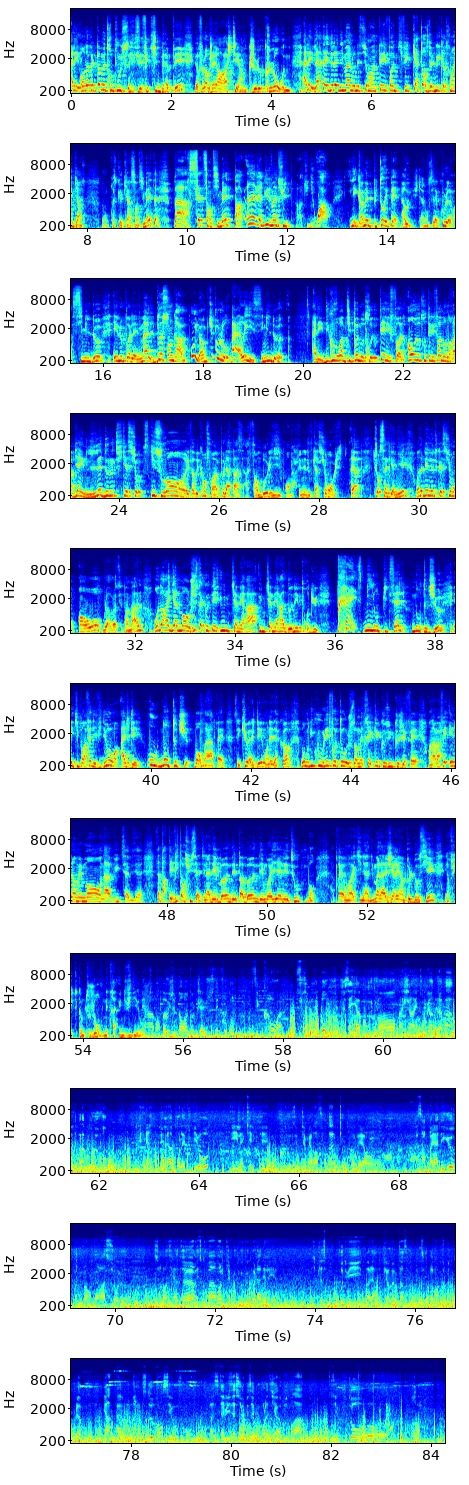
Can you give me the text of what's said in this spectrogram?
Allez, on n'appelle pas Maître Pouce, il s'est fait kidnapper, il va falloir que j'aille en racheter que je le clone. Allez, la taille de l'animal, on est sur un téléphone qui fait 14,95, donc presque 15 cm, par 7 cm, par 1,28. Alors tu dis, waouh, il est quand même plutôt épais. Bah oui, je t'ai annoncé la couleur, 6002, et le poids de l'animal, 200 grammes. Oh, il est un petit peu lourd. Bah oui, 6002. Allez, découvrons un petit peu notre téléphone. En haut de notre téléphone, on aura bien une lettre de notification. Ce qui souvent, les fabricants font un peu la passe. À 100 boules, ils disent, bon, bah, une notification, oui. Allez toujours ça de gagner. On a bien une notification en haut. Alors là, c'est pas mal. On aura également juste à côté une caméra. Une caméra donnée pour du 13 millions de pixels, nom de Dieu, et qui pourra faire des vidéos en HD. Ouh, nom de Dieu. Bon, bah après, c'est que HD, on est d'accord. Donc du coup, les photos, je vous en mettrai quelques-unes que j'ai fait. On n'a pas fait énormément, on a vu que ça, ça partait vite en sucette. Il y en a des bonnes, des pas bonnes, des moyennes et tout. Bon, après, on voit qu'il a du mal à gérer un peu le dossier. Et ensuite, comme toujours, on vous mettra une vidéo. bah oui, je me rends compte que j'avais juste fait une photo. C'est con, hein. Bon, je sais, il y a beaucoup de vent, machin et tout, mais on est là pas, on n'est pas là pour le vent. On est là pour la vidéo et la qualité de cette caméra frontale qui a l'air. Euh, ça n'a pas l'air dégueu. Après, on verra sur l'ordinateur. Est-ce qu'on va avoir le camion Coca-Cola derrière? Petit placement de produit, voilà. Et puis en même temps, ça va d'avoir un petit peu de couleur. Il y a un max de vent, c'est ouf. Bon, pas de stabilisation, mais vrai que on la tient à bout de bras, c'est plutôt. Euh,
